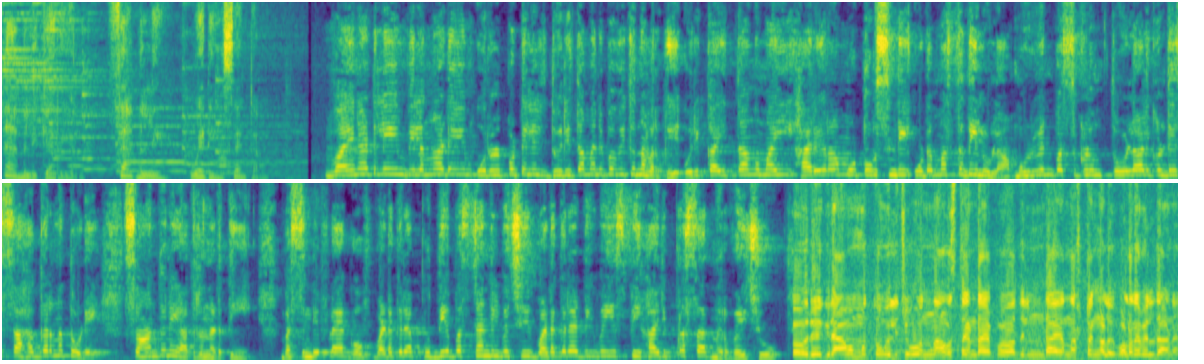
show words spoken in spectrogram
ഫാമിലിക്ക് അറിയാം ഫാമിലി വെഡിംഗ് സെന്റർ. വയനാട്ടിലെയും വിലങ്ങാടെയും ഉരുൾപൊട്ടലിൽ ദുരിതമനുഭവിക്കുന്നവർക്ക് ഒരു കൈത്താങ്ങുമായി ഹരേറ മോട്ടോഴ്സിന്റെ ഉടമസ്ഥതയിലുള്ള മുഴുവൻ ബസ്സുകളും തൊഴിലാളികളുടെ സഹകരണത്തോടെ സാന്ത്വനയാത്ര നടത്തി. ബസിന്റെ ഫ്ളാഗ് ഓഫ് വടകര പുതിയ ബസ് സ്റ്റാൻഡിൽ വെച്ച് വടകര ഡിവൈഎസ്പി ഹരിപ്രസാദ് നിർവഹിച്ചു. ഒരു ഗ്രാമം മൊത്തം ഒലിച്ചു പോകുന്ന അവസ്ഥ ഉണ്ടായപ്പോൾ അതിലുണ്ടായ നഷ്ടങ്ങൾ വളരെ വലുതാണ്.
